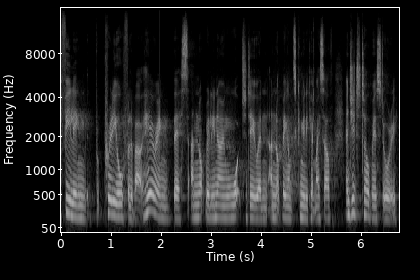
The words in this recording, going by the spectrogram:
feeling pretty awful about hearing this and not really knowing what to do and, and not being able to communicate myself. And she just told me a story.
